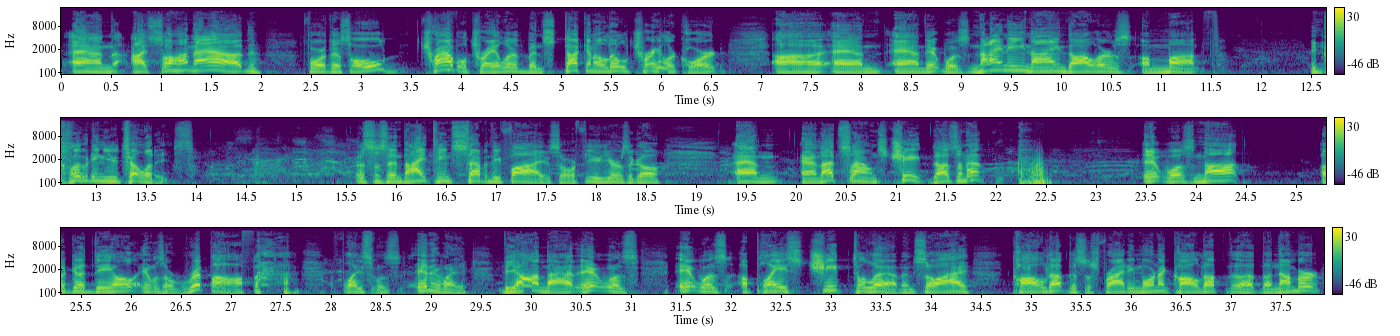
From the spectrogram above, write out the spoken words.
And I saw an ad for this old travel trailer that had been stuck in a little trailer court. Uh, and, and it was $99 a month, including utilities. This is in 1975, so a few years ago. And, and that sounds cheap, doesn't it? It was not a good deal. It was a ripoff. Place was anyway beyond that it was it was a place cheap to live and so i called up this was friday morning called up the, the number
